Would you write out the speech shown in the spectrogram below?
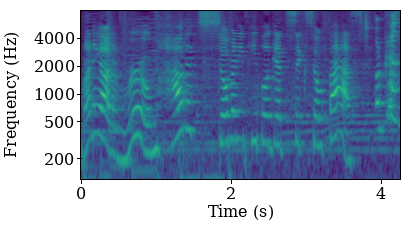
Running out of room? How did so many people get sick so fast? Because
